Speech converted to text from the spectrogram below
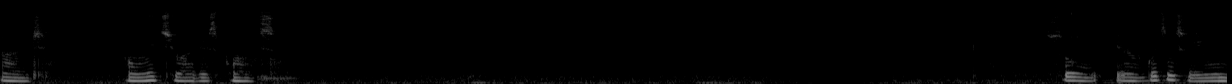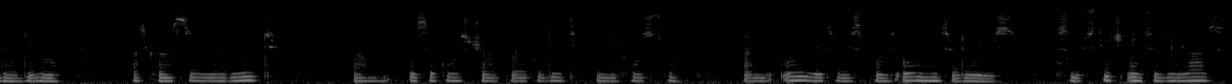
And I'll meet you at this point. So we have gotten to the end of the row as you can see we have made um, a second strap like we did in the first one. And when we get to this point all we need to do is slip stitch into the last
